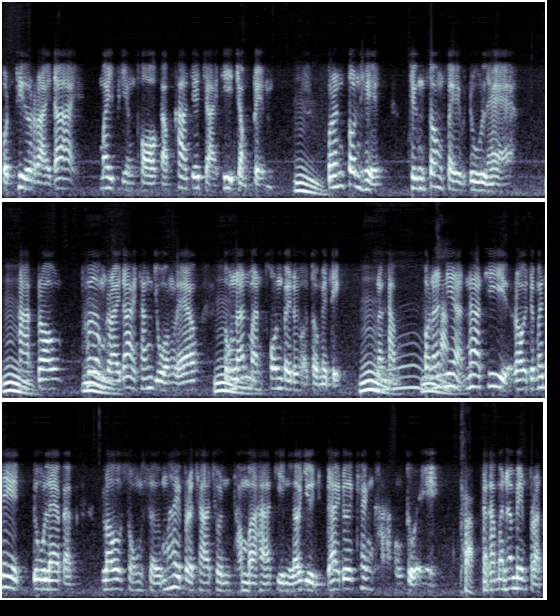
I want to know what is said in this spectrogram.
คนที่รายได้ไม่เพียงพอกับค่าใช้จ่ายที่จำเป็นอืมเพราะฉะนั้นต้นเหตุจึงต้องไปดูแลอืมหากเราเพิ่มอืมรายได้ทั้งยวงแล้วอืมตรงนั้นมันพ้นไปโดยอัตโนมัติอืมนะครับอืมเพราะฉะนั้นเนี่ยหน้าที่เราจะไม่ได้ดูแลแบบ เราส่งเสริมให้ประชาชนทำมาหากิน แล้วยืนได้ด้วยแข้งขาของตัวเองครับนะครับอันนั้นเป็นปรัช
